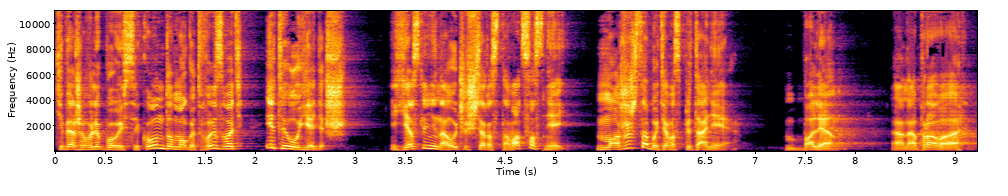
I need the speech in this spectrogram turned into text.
тебя же в любую секунду могут вызвать, и ты уедешь. Если не научишься расставаться с ней, можешь забыть о воспитании». «Блин, она права».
